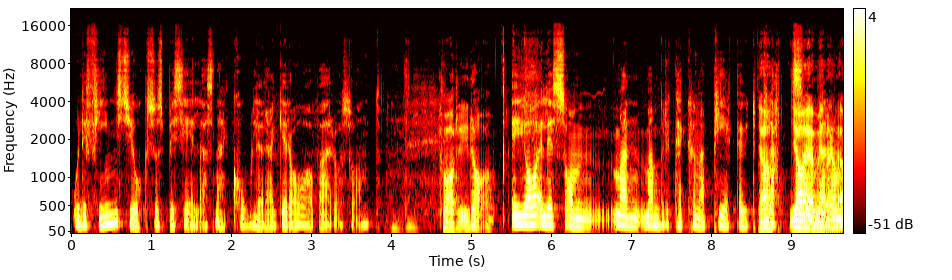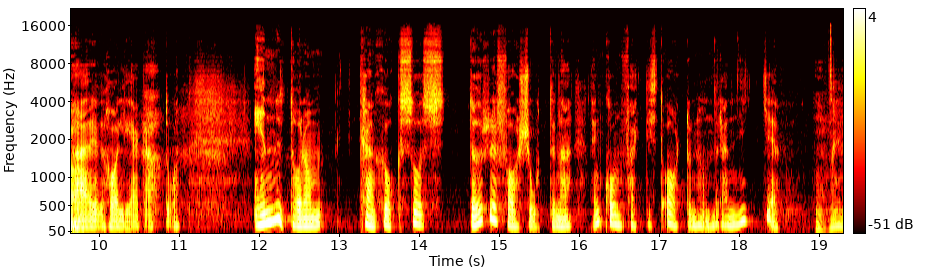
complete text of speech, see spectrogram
Och det finns ju också speciella såna här koleragravar och sånt. Mm. Kvar idag? Ja, eller som man, man brukar kunna peka ut ja, platsen ja, där de här ja. har legat då. En av de kanske också större farsoterna den kom faktiskt 1809. Mm.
